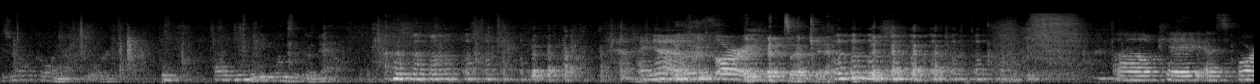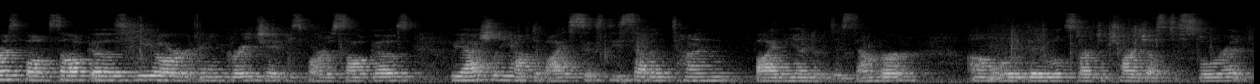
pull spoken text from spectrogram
These are all going up, Lori. Pardon? We need ones that go down. I know, sorry. It's okay. Okay, as far as bulk salt goes, we are in great shape as far as salt goes. We actually have to buy sixty-seven ton by the end of December. Um, or they will start to charge us to store it.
